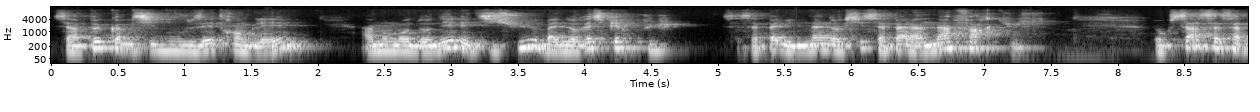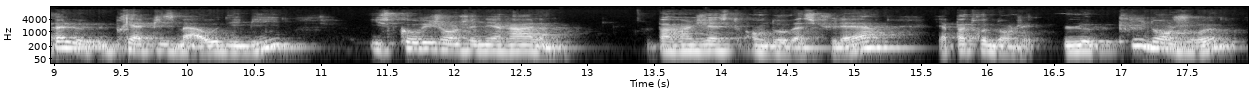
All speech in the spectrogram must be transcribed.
c'est un peu comme si vous vous étranglez. À un moment donné, les tissus ben, ne respirent plus. Ça s'appelle une anoxie, ça s'appelle un infarctus. Donc ça, ça s'appelle le priapisme à haut débit. Il se corrige en général par un geste endovasculaire. Il n'y a pas trop de danger. Le plus dangereux,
